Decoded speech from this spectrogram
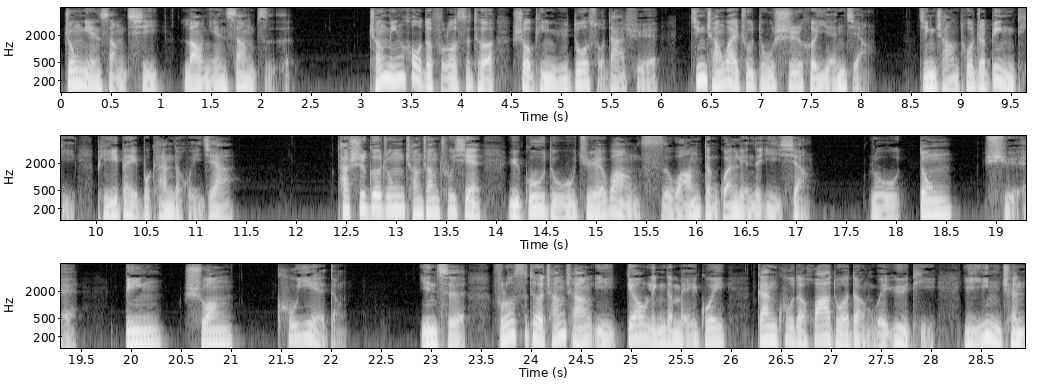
中年丧妻，老年丧子。成名后的弗罗斯特受聘于多所大学，经常外出读诗和演讲，经常拖着病体，疲惫不堪地回家。他诗歌中常常出现与孤独、绝望、死亡等关联的意象，如冬、雪、冰、霜、枯叶等。因此，弗罗斯特常常以凋零的玫瑰。干枯的花朵等为喻体，以映衬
